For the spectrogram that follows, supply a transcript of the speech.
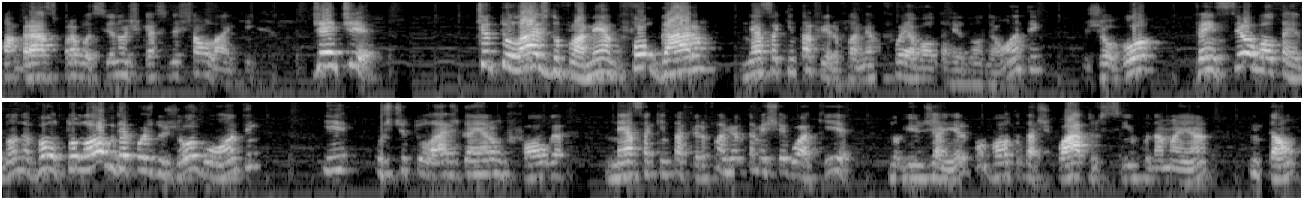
Um abraço para você. Não esquece de deixar o like. Gente, Titulares do Flamengo folgaram nessa quinta-feira. O Flamengo foi à volta redonda ontem, jogou, venceu a volta redonda, voltou logo depois do jogo ontem e os titulares ganharam folga nessa quinta-feira. O Flamengo também chegou aqui no Rio de Janeiro por volta das quatro, cinco da manhã. Então,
